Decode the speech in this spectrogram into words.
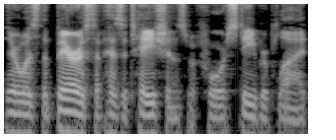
There was the barest of hesitations before Steve replied.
